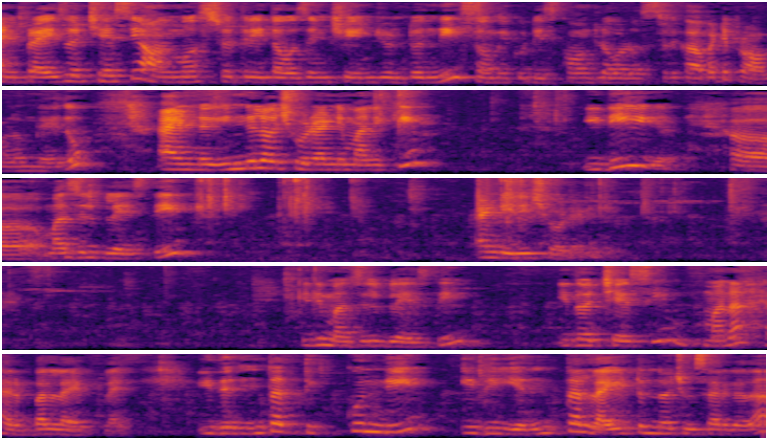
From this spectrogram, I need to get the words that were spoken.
అండ్ ప్రైస్ వచ్చేసి ఆల్మోస్ట్ త్రీ థౌజండ్ చేంజ్ ఉంటుంది. సో మీకు డిస్కౌంట్లో కూడా వస్తుంది కాబట్టి ప్రాబ్లం లేదు. అండ్ ఇందులో చూడండి మనకి ఇది మజిల్ బ్లేస్ది అండ్ ఇది చూడండి. ఇది మజిల్ బ్లేస్ది ఇది వచ్చేసి మన హెర్బల్ లైఫ్ లైన్. ఇది ఎంత థిక్ ఉంది ఇది ఎంత లైట్ ఉందో చూసారు కదా?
